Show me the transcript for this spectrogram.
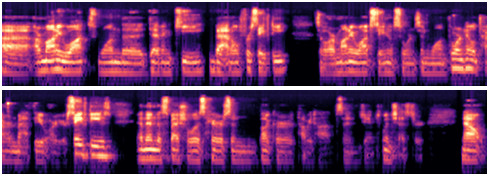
uh, Armani Watts won the Devon Key battle for safety. So Armani Watts, Daniel Sorensen, Juan Thornhill, Tyrann Mathieu are your safeties, and then the specialists Harrison Butker, Tommy Thompson, James Winchester. Now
